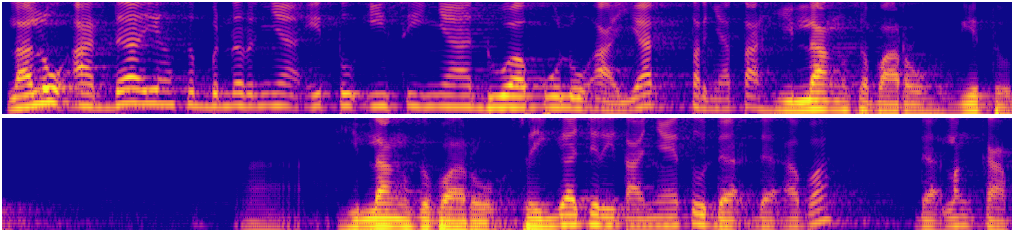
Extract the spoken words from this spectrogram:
Lalu ada yang sebenarnya itu isinya 20 ayat ternyata hilang separuh gitu. Nah, hilang separuh sehingga ceritanya itu tidak apa? tidak lengkap.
